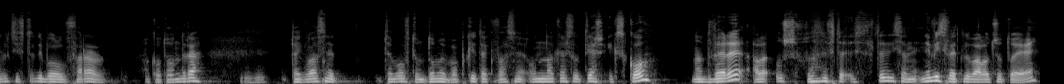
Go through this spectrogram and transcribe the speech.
Nilci vtedy bol farár ako Tondra, tak vlastne ten bol v tom dome babky, tak vlastne on nakreslil tiež x na dvere, ale už vtedy, sa ne- nevysvetľovalo, čo to je.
